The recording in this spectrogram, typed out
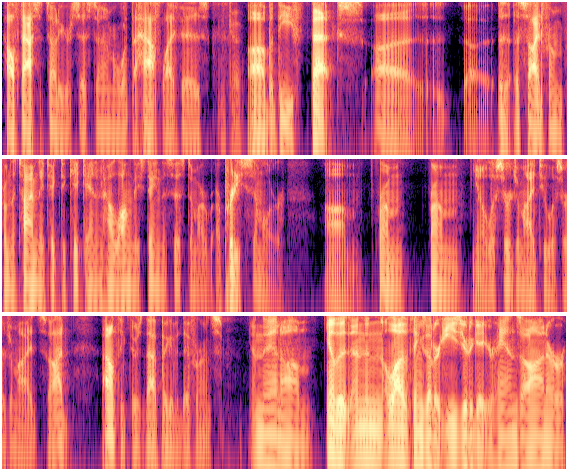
how fast it's out of your system or what the half-life is okay. uh, but the effects uh, uh aside from from the time they take to kick in and how long they stay in the system are, are pretty similar um, from from you know lysergamide to lysergamide so I, I don't think there's that big of a difference and then um, you know, the, and then a lot of the things that are easier to get your hands on or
